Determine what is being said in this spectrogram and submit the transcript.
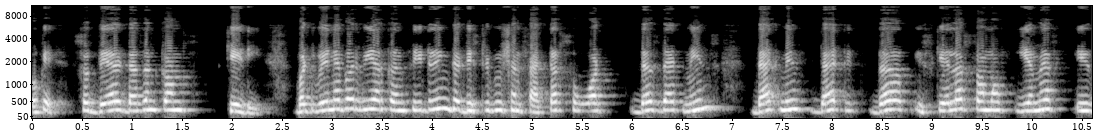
Okay, so there doesn't come KD. But whenever we are considering the distribution factor, so what does that mean? That means that the scalar sum of EMF is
